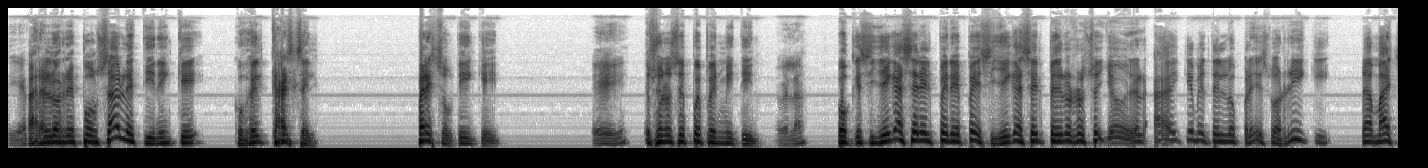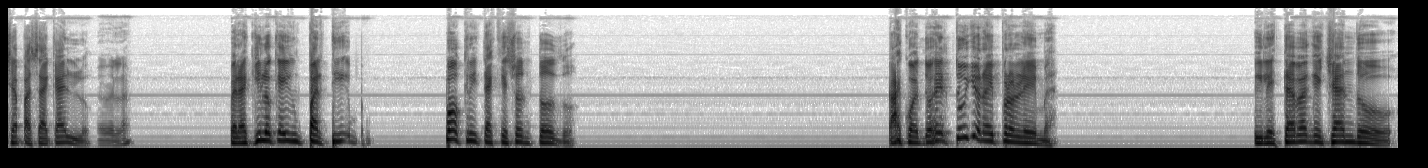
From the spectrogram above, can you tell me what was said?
Sí, Ahora los responsables tienen que coger cárcel. Preso tienen que ir. Sí, Eso no se puede permitir. verdad. Porque si llega a ser el PNP, si llega a ser Pedro Rosselló, hay que meterlo preso. Ricky, una marcha para sacarlo. Es verdad. Pero aquí lo que hay un partido hipócritas que son todos. Ah, cuando es el tuyo no hay problema. Y le estaban echando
